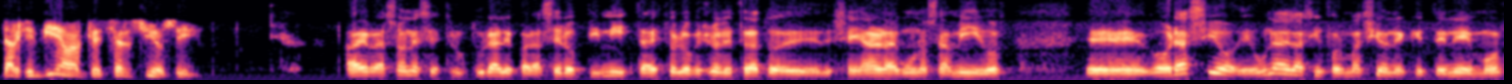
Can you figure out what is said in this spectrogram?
la Argentina va a crecer sí o sí hay razones estructurales para ser optimista, esto es lo que yo le trato de, señalar a algunos amigos. Eh, Horacio, eh, una de las informaciones que tenemos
